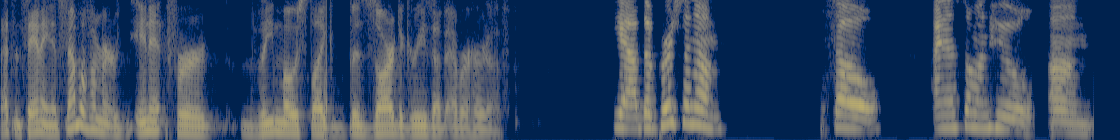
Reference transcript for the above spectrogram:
That's insanity. And some of them are in it for the most like bizarre degrees I've ever heard of. Yeah, the person um so I know someone who um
